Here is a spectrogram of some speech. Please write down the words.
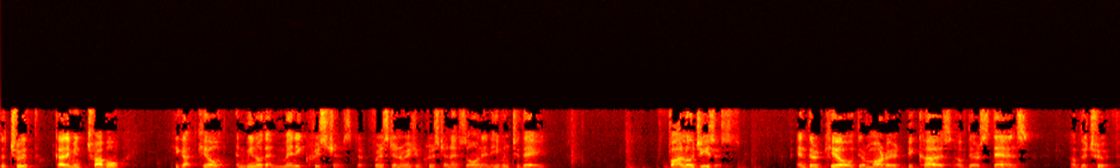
the truth got him in trouble. He got killed, and we know that many Christians, the first generation Christian and so on, and even today, follow Jesus. And they're killed, they're martyred because of their stance of the truth.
